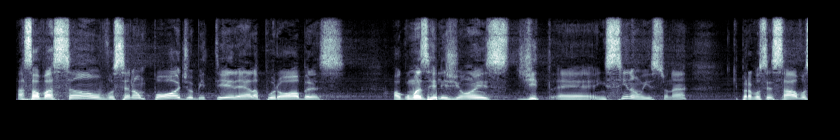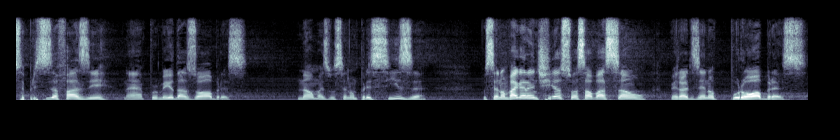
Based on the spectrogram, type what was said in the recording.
A salvação, você não pode obter ela por obras. Algumas religiões é, ensinam isso, né? Que para você salvo você precisa fazer, né? Por meio das obras. Não, mas você não precisa. Você não vai garantir a sua salvação, melhor dizendo, por obras.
